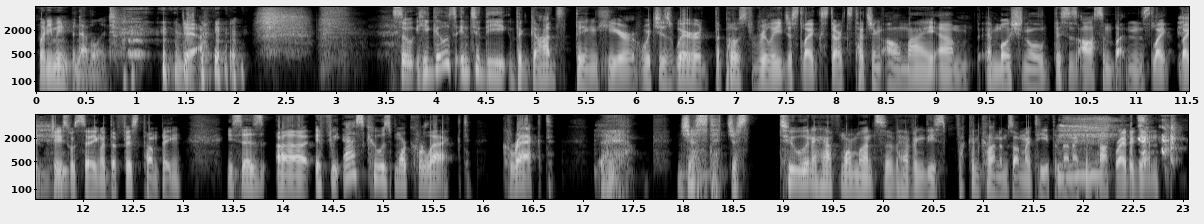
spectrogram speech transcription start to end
what do you mean benevolent? Yeah. So he goes into the the gods thing here, which is where the post really just like starts touching all my um emotional this is awesome buttons, like like Jace was saying with the fist pumping. He says, uh, if we ask who is more correct, correct, just just two and a half more months of having these fucking condoms on my teeth, and then I can talk right again.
